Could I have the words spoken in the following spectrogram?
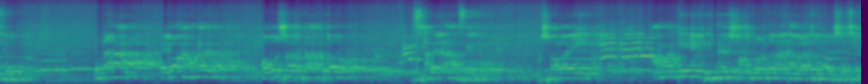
স্কুল ওনারা এবং আমার অবসরপ্রাপ্ত স্যারেরা আছেন। সবাই আমাকে বিদায় সংবর্ধনা দেওয়ার জন্য এসেছেন।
